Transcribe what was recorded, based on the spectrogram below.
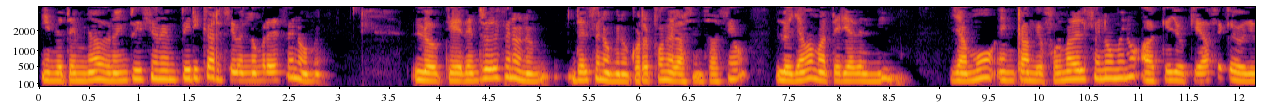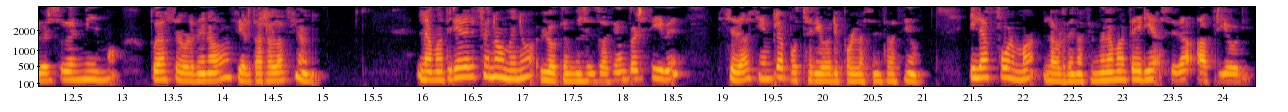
indeterminado de una intuición empírica recibe el nombre de fenómeno. Lo que dentro del fenómeno, corresponde a la sensación lo llama materia del mismo. Llamó, en cambio, forma del fenómeno a aquello que hace que lo diverso del mismo pueda ser ordenado en ciertas relaciones. La materia del fenómeno, lo que mi sensación percibe, se da siempre a posteriori por la sensación, y la forma, la ordenación de la materia, se da a priori,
